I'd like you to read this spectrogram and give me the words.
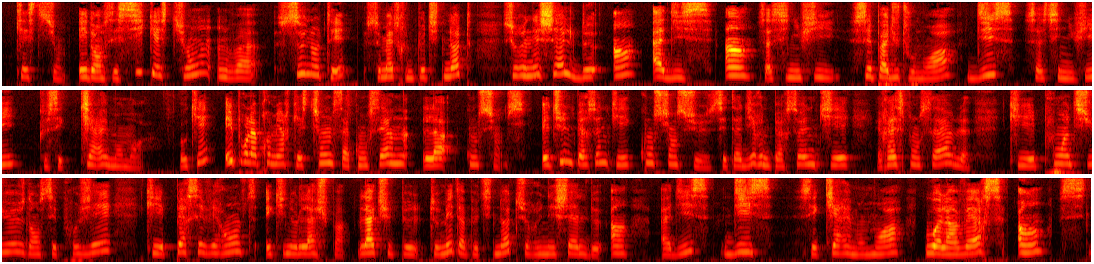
Et dans ces six questions, on va se noter, se mettre une petite note sur une échelle de 1 à 10. 1, ça signifie c'est pas du tout moi. 10, ça signifie que c'est carrément moi. Ok? Et pour la première question, ça concerne la conscience. Es-tu une personne qui est consciencieuse, c'est-à-dire une personne qui est responsable, qui est pointilleuse dans ses projets, qui est persévérante et qui ne lâche pas? Là, tu peux te mettre ta petite note sur une échelle de 1 à 10. 10, c'est carrément moi. Ou à l'inverse, 1,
